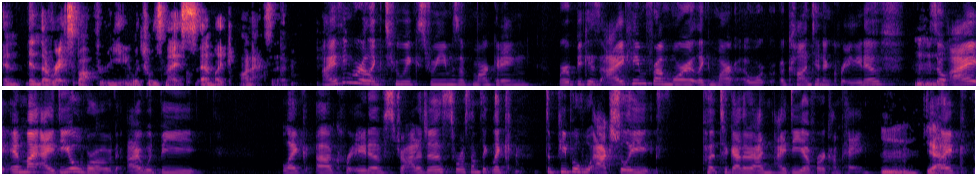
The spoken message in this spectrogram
in in the right spot for me, which was nice and like on accident. I think we're like two extremes of marketing. Where because I came from more like mar- a content and creative, mm-hmm. so I in my ideal world I would be like a creative strategist or something like the people who actually put together an idea for a campaign. Mm, yeah, like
